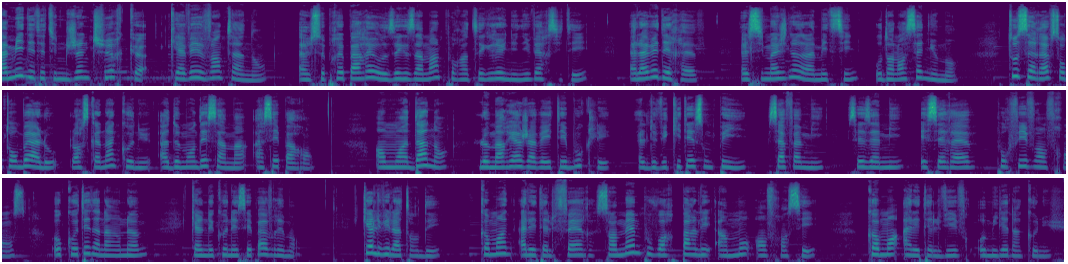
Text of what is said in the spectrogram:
Hamid était une jeune Turque qui avait 21 ans. Elle se préparait aux examens pour intégrer une université. Elle avait des rêves. Elle s'imaginait dans la médecine ou dans l'enseignement. Tous ses rêves sont tombés à l'eau lorsqu'un inconnu a demandé sa main à ses parents. En moins d'un an, le mariage avait été bouclé. Elle devait quitter son pays, sa famille, ses amis et ses rêves pour vivre en France, aux côtés d'un homme qu'elle ne connaissait pas vraiment. Quelle vie l'attendait Comment allait-elle faire sans même pouvoir parler un mot en français? Comment allait-elle vivre au milieu d'inconnus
